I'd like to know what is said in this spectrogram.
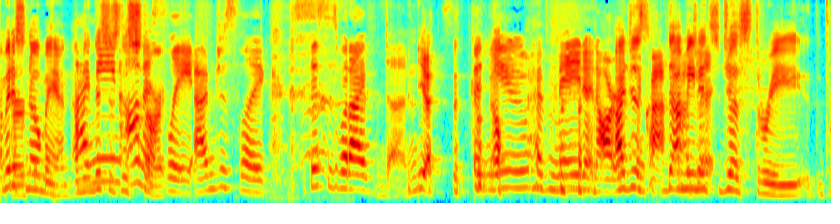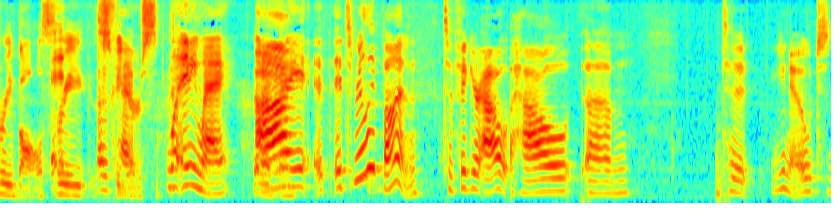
I made a snowman. I mean, this is the start. honestly, I'm just like, this is what I've done. Yes. And you have made an art I just, and craft I mean, project. it's just three three balls, three Okay. spheres. Well, anyway, I I it's really fun to figure out how um, to you know to,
